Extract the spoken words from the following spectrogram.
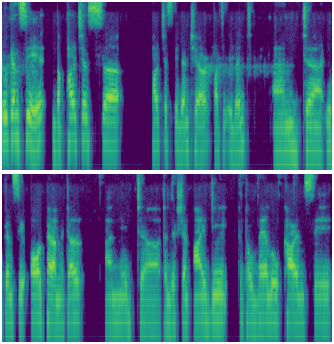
you can see the purchase uh, purchase event here, purchase event, and uh, you can see all parameter and need uh, transaction ID, total value, currency,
